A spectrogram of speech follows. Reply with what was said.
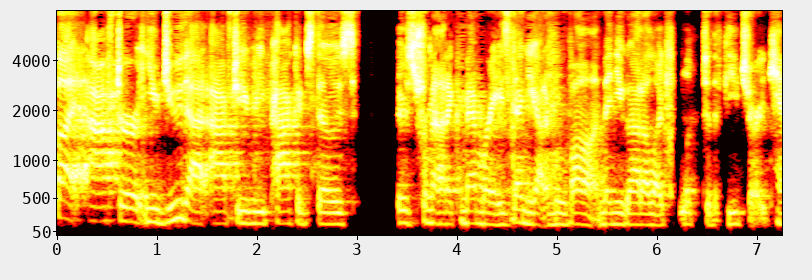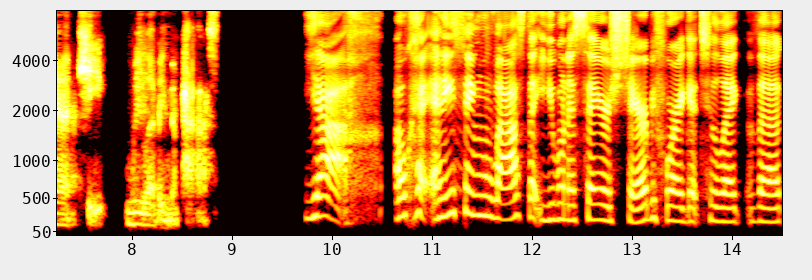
But after you do that, after you repackage those those traumatic memories, then you got to move on. Then you got to like look to the future. You can't keep reliving the past. Yeah. Okay. Anything last that you want to say or share before I get to like the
